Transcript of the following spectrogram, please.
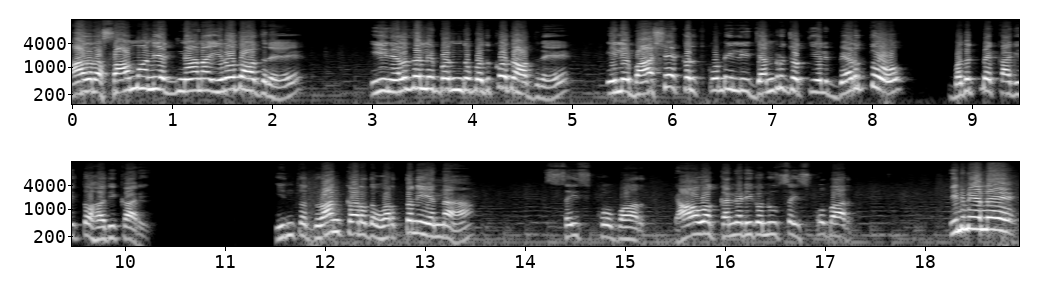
ಅದರ ಸಾಮಾನ್ಯ ಜ್ಞಾನ ಇರೋದಾದ್ರೆ, ಈ ನೆಲದಲ್ಲಿ ಬಂದು ಬದುಕೋದಾದ್ರೆ, ಇಲ್ಲಿ ಭಾಷೆ ಕಲ್ತ್ಕೊಂಡು ಇಲ್ಲಿ ಜನರ ಜೊತೆಯಲ್ಲಿ ಬೆರೆತು ಬದುಕಬೇಕಾಗಿತ್ತು ಅಧಿಕಾರಿ. ಇಂಥ ದುರಾಂಕಾರದ ವರ್ತನೆಯನ್ನ ಸಹಿಸ್ಕೋಬಾರ್ದು. ಯಾವ ಕನ್ನಡಿಗನೂ ಸಹಿಸ್ಕೋಬಾರ್ದು. ಇನ್ಮೇಲೆ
